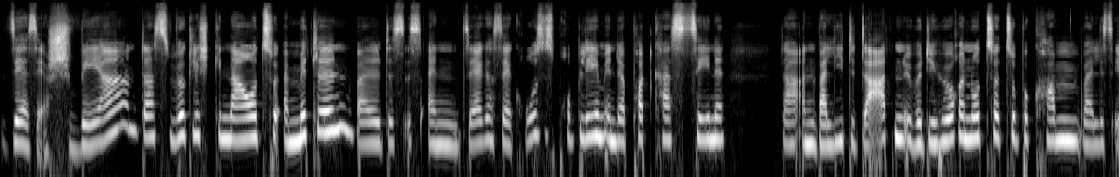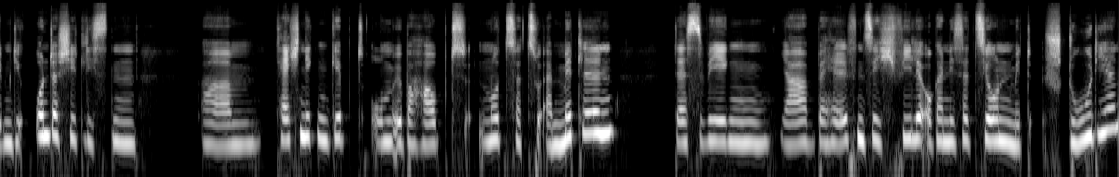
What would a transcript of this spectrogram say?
sehr, sehr schwer, das wirklich genau zu ermitteln, weil das ist ein sehr, sehr großes Problem in der Podcast-Szene, da an valide Daten über die Hörernutzer zu bekommen, weil es eben die unterschiedlichsten ähm, Techniken gibt, um überhaupt Nutzer zu ermitteln. Deswegen ja, behelfen sich viele Organisationen mit Studien.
